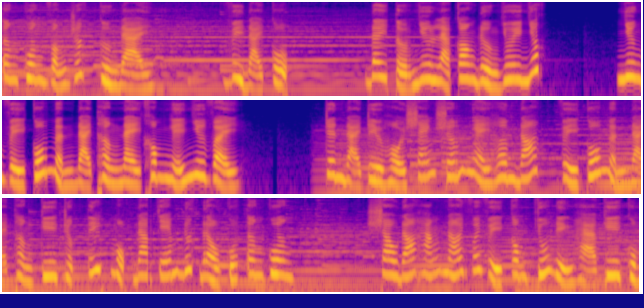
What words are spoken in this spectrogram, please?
tân quân vẫn rất cường đại. Vì đại cuộc, Đây tự như là con đường duy nhất. Nhưng vị cố mệnh đại thần này không nghĩ như vậy. Trên đại triều hội sáng sớm ngày hôm đó, Vị cố mệnh đại thần kia trực tiếp một đao chém đứt đầu của tân quân. Sau đó hắn nói với vị công chúa điện hạ kia cùng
